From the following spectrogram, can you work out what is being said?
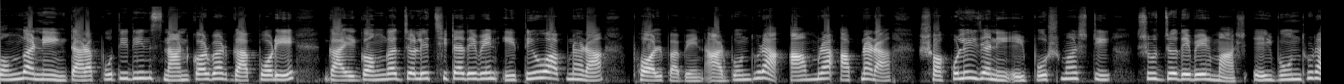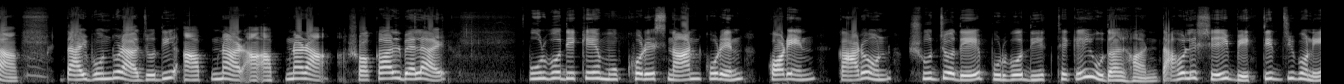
গঙ্গা নেই। তারা প্রতিদিন স্নান করবার গা পরে গায়ে গঙ্গার জলে ছিটা দেবেন, এতেও আপনারা ফল পাবেন। আর বন্ধুরা, আমরা আপনারা সকলেই জানি এই পৌষ মাসটি সূর্যদেবের মাস। এই বন্ধুরা, তাই বন্ধুরা, যদি আপনার, আপনারা সকালবেলায় পূর্ব দিকে মুখ করে স্নান করেন করেন, কারণ সূর্যদেব পূর্ব দিক থেকেই উদয় হন। তাহলে সেই ব্যক্তির জীবনে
